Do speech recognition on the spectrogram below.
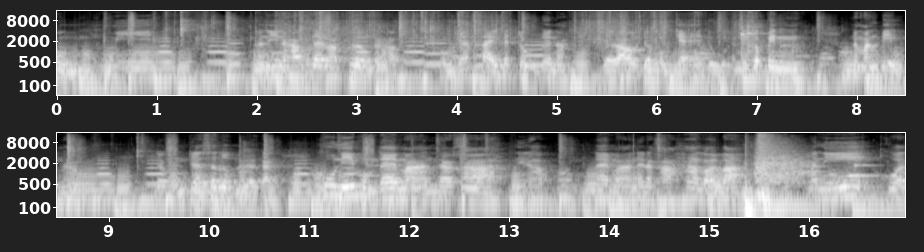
ผมมีอันนี้นะครับได้มาเพิ่มนะครับ ผมจะใส่กระจกด้วยนะ เดี๋ยวเราเดี๋ยวผมแกะให้ดู อันนี้ก็เป็นน้ำมันเบรกนะครับ เดี๋ยวผมจะสรุปเลยแล้วกัน คู่นี้ผมได้มาราคานี่นะครับ ได้มาในราคา 500 บาท อันนี้ขวด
